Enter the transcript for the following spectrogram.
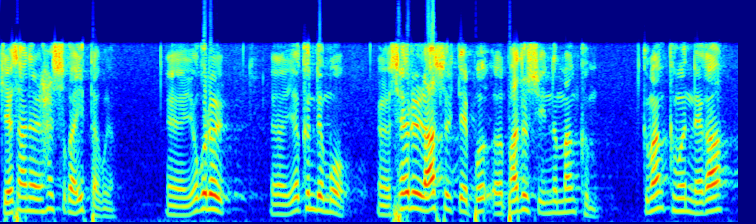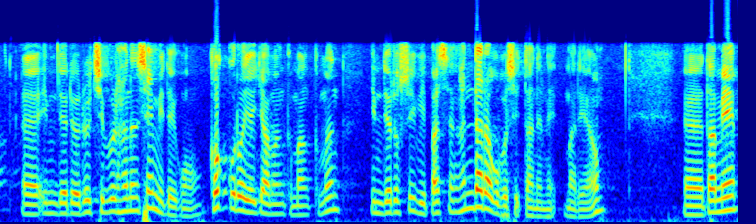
계산을 할 수가 있다고요. 예, 요거를 예, 예컨대 뭐 예, 세를 낳았을 때 어, 받을 수 있는 만큼 그만큼은 내가 예, 임대료를 지불하는 셈이 되고 거꾸로 얘기하면 그만큼은 임대료 수입이 발생한다라고 볼 수 있다는 말이에요. 예, 다음에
